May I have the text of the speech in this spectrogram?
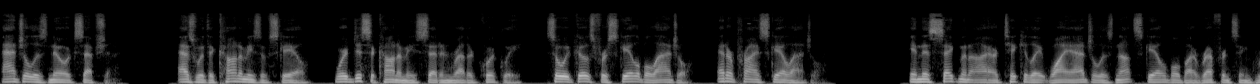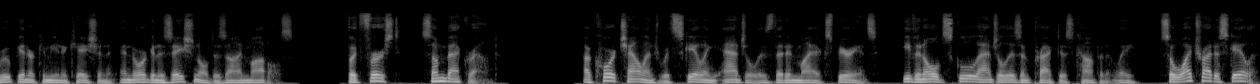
Agile is no exception. As with economies of scale, where diseconomies set in rather quickly, so it goes for scalable Agile, enterprise scale Agile. In this segment, I articulate why Agile is not scalable by referencing group intercommunication and organizational design models. But first, some background. A core challenge with scaling Agile is that, in my experience, even old school Agile isn't practiced competently, so why try to scale it?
